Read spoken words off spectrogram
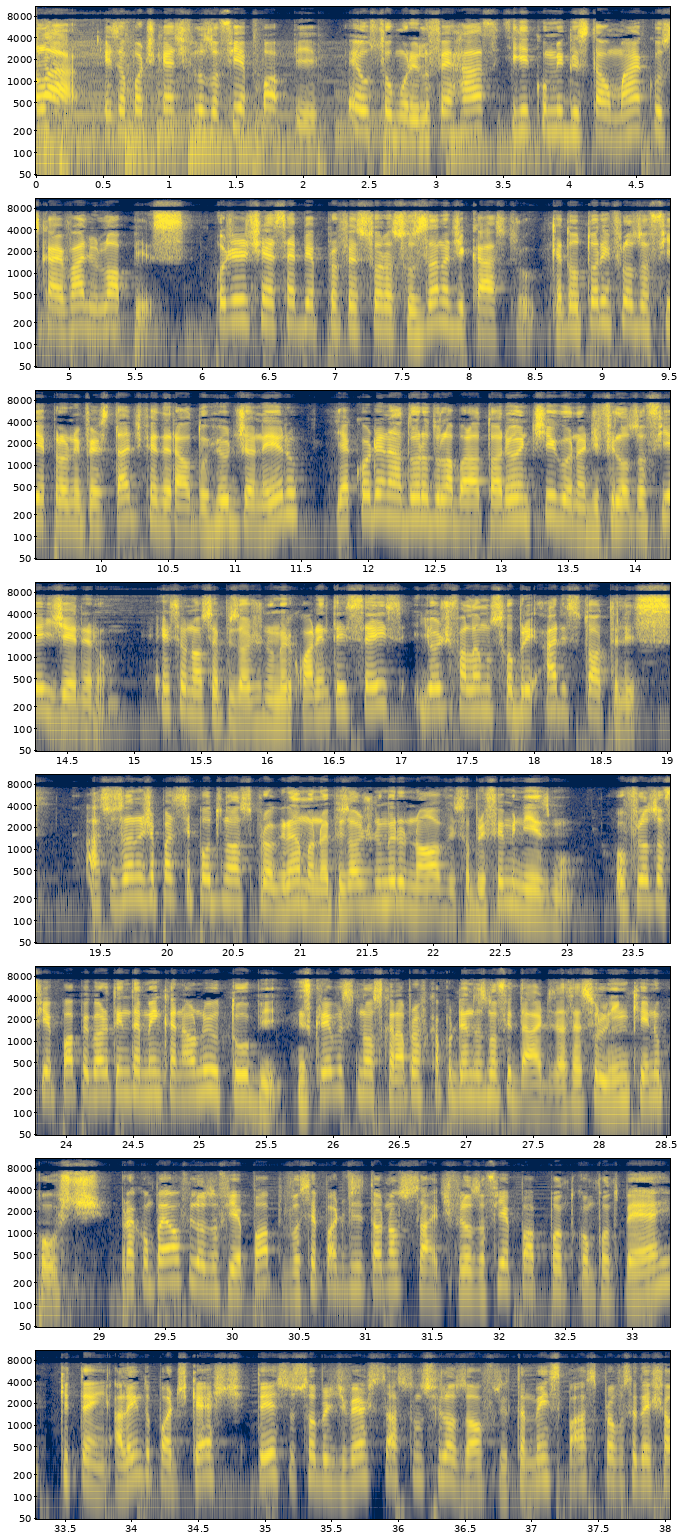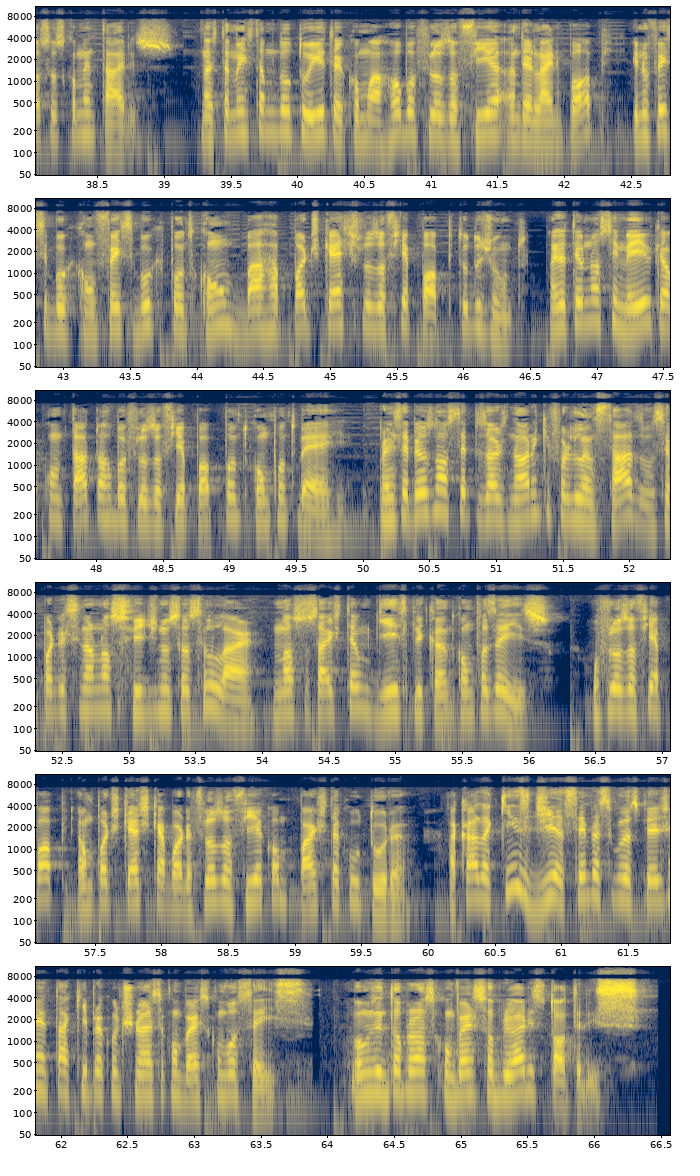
Olá, esse é o podcast Filosofia Pop. Eu sou Murilo Ferraz e aqui comigo está o Marcos Carvalho Lopes. Hoje a gente recebe a professora Suzana de Castro, que é doutora em filosofia pela Universidade Federal do Rio de Janeiro e é coordenadora do Laboratório Antígona de Filosofia e Gênero. Esse é o nosso episódio número 46 e hoje falamos sobre Aristóteles. A Suzana já participou do nosso programa no episódio número 9 sobre feminismo. O Filosofia Pop agora tem também canal no YouTube. Inscreva-se no nosso canal para ficar por dentro das novidades. Acesse o link aí no post. Para acompanhar o Filosofia Pop, você pode visitar o nosso site filosofiapop.com.br, que tem, além do podcast, textos sobre diversos assuntos filosóficos e também espaço para você deixar os seus comentários. Nós também estamos no Twitter como arroba filosofia pop e no Facebook com facebook.com barra podcast filosofia pop, tudo junto. Mas eu tenho o nosso e-mail que é o contato arroba filosofiapop.com.br. Para receber os nossos episódios na hora em que forem lançados, você pode assinar o nosso feed no seu celular. No nosso site tem um guia explicando como fazer isso. O Filosofia Pop é um podcast que aborda filosofia como parte da cultura. A cada 15 dias, sempre às segundas-feiras, a gente está aqui para continuar essa conversa com vocês. Vamos então para a nossa conversa sobre Aristóteles.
